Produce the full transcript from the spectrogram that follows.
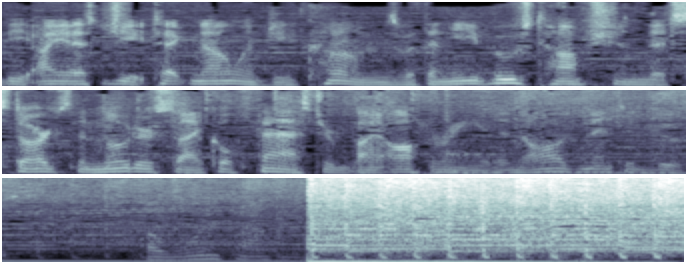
The ISG technology comes with an e-boost option that starts the motorcycle faster by offering it an augmented boost. A 1000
